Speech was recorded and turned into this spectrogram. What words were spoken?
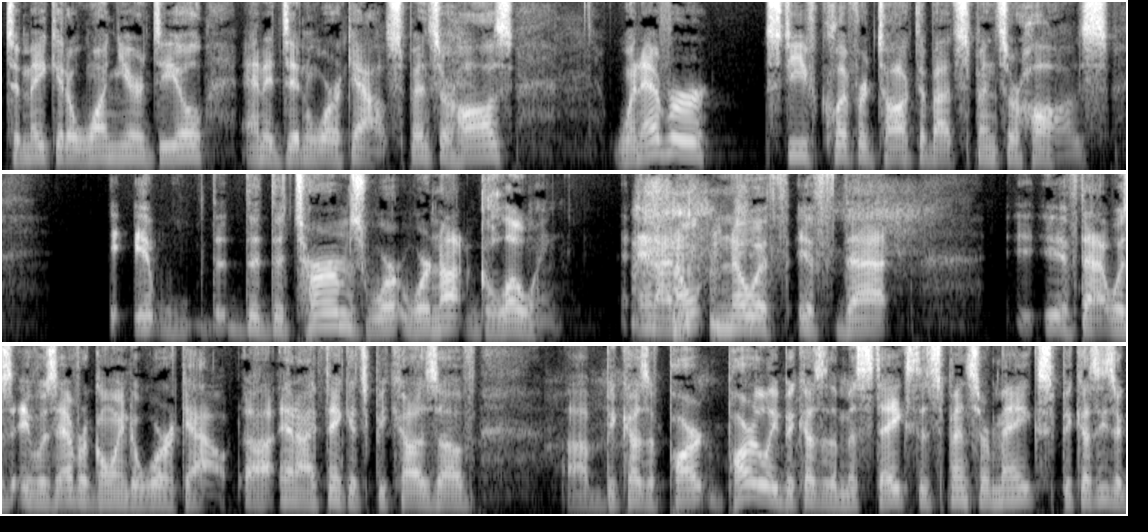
to make it a one year deal, and it didn't work out. Spencer Hawes, whenever Steve Clifford talked about Spencer Hawes, it, it the, the, the terms were, were not glowing. And I don't know if, if that if that was it was ever going to work out. Uh, and I think it's because of uh, because of part partly because of the mistakes that Spencer makes. Because he's a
